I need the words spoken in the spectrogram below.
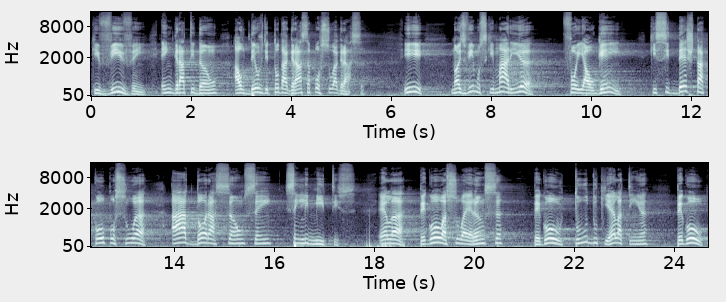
que vivem em gratidão ao Deus de toda graça por sua graça. E nós vimos que Maria foi alguém que se destacou por sua adoração sem, sem limites. Ela pegou a sua herança, pegou tudo que ela tinha, pegou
